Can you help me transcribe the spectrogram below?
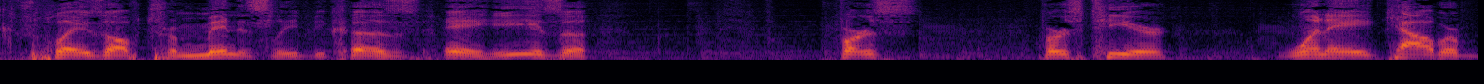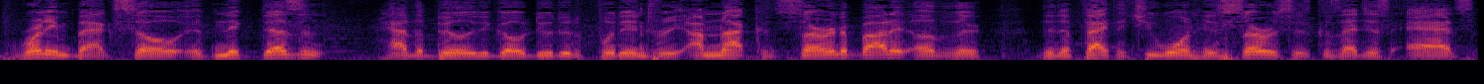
plays off tremendously because hey, he is a first first tier, one A caliber running back. So if Nick doesn't have the ability to go due to the foot injury, I'm not concerned about it. Other than the fact that you want his services because that just adds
